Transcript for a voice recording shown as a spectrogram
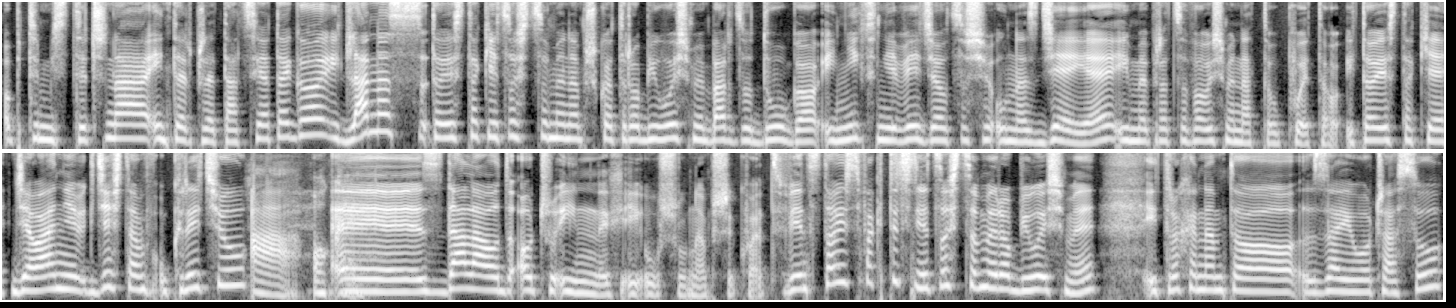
optymistyczna interpretacja tego i dla nas to jest takie coś, co my na przykład robiłyśmy bardzo długo i nikt nie wiedział, co się u nas dzieje i my pracowałyśmy nad tą płytą. I to jest takie działanie gdzieś tam w ukryciu, A, okej. e, z dala od oczu innych i uszu na przykład. Więc to jest faktycznie coś, co my robiłyśmy i trochę nam to zajęło czasu.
